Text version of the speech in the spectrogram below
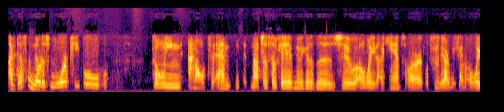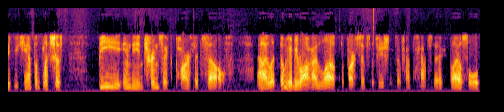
I've definitely noticed more people going out. And not just okay i'm going to go to the zoo. Oh wait i can't. Or let's go to the art museum. Oh wait we can't. But let's just be in the intrinsic park itself. And I don't get me wrong, I love the park's institutions; they're fantastic. But I also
